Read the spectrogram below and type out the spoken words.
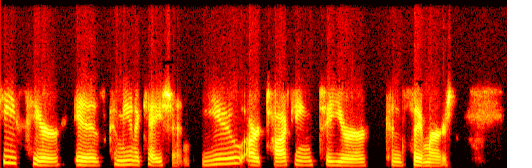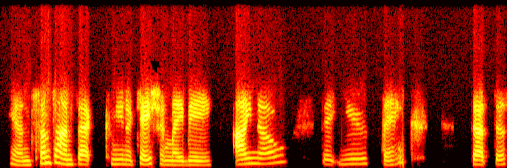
piece here is communication. You are talking to your consumers. And sometimes that communication may be I know that you think that this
